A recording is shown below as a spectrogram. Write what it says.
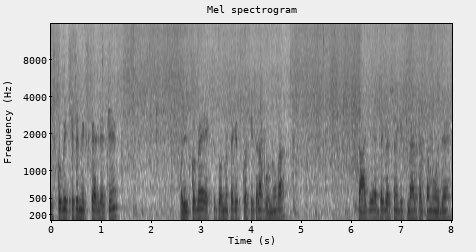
इसको भी अच्छे से मिक्स कर लेते हैं। और इसको मैं एक से दो मिनट तक इसको अच्छी तरह भूनूँगा, ताकि अदरक लहसुन की स्मेल ख़त्म हो जाए।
